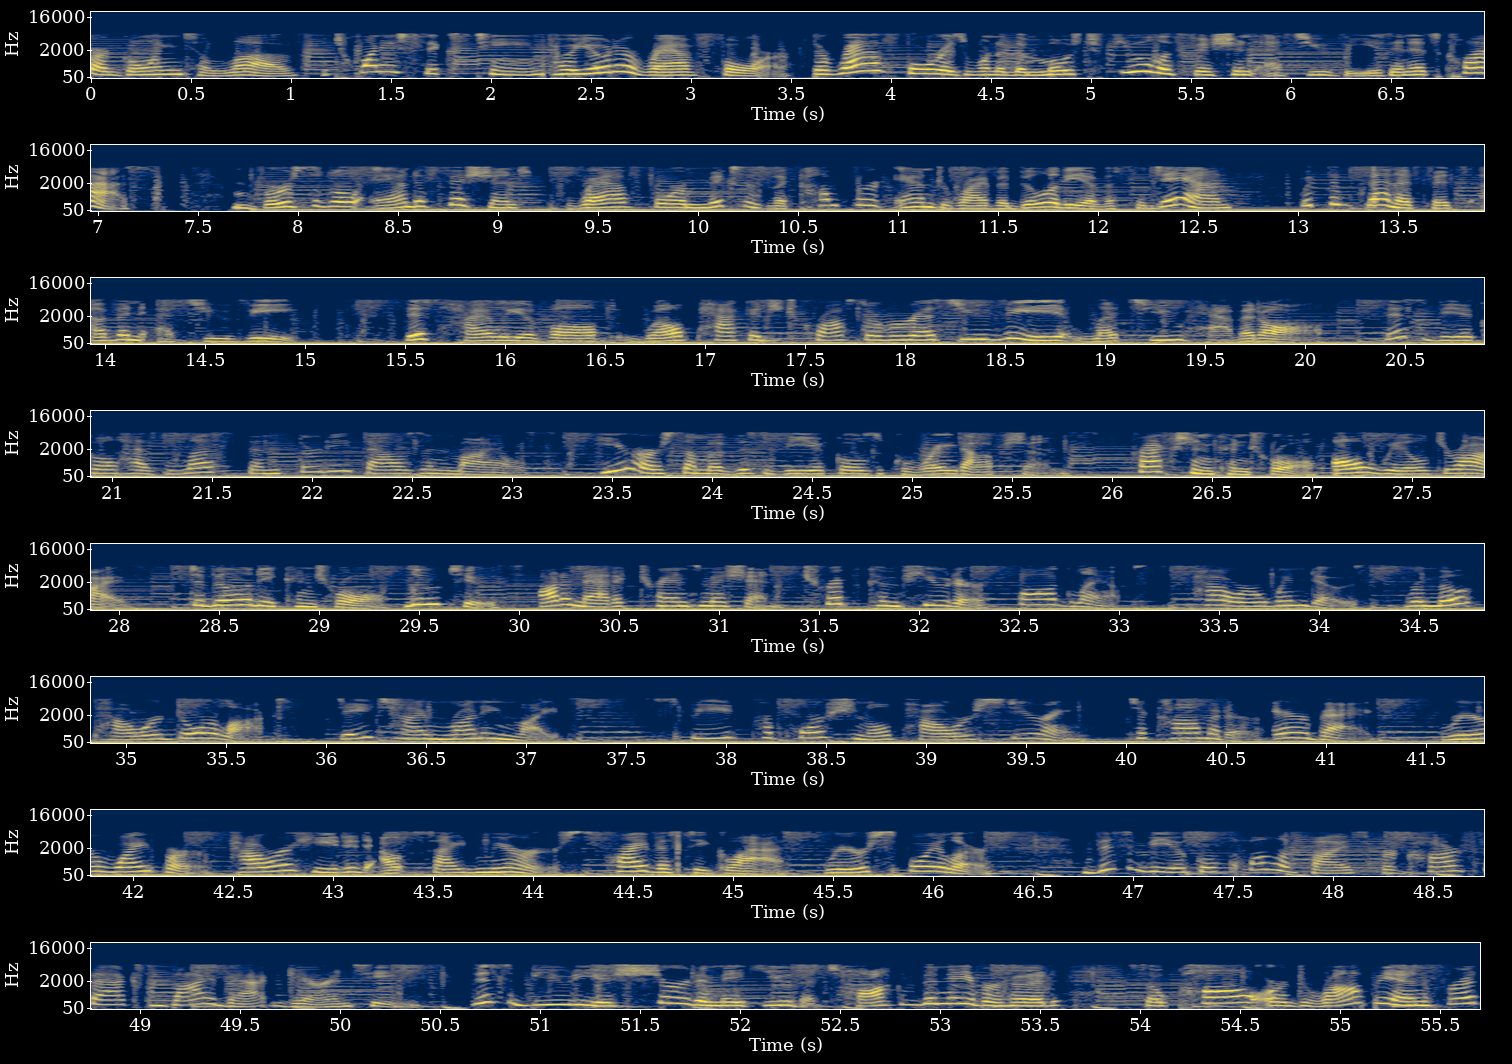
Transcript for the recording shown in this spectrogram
are going to love the 2016 Toyota RAV4. The RAV4 is one of the most fuel-efficient SUVs in its class. Versatile and efficient, RAV4 mixes the comfort and drivability of a sedan with the benefits of an SUV. This highly evolved, well-packaged crossover SUV lets you have it all. This vehicle has less than 30,000 miles. Here are some of this vehicle's great options. Traction control, all-wheel drive, stability control, Bluetooth, automatic transmission, trip computer, fog lamps, power windows, remote power door locks, daytime running lights, speed proportional power steering, tachometer, airbags, rear wiper, power heated outside mirrors, privacy glass, rear spoiler. This vehicle qualifies for Carfax buyback guarantee. This beauty is sure to make you the talk of the neighborhood, so call or drop in for a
